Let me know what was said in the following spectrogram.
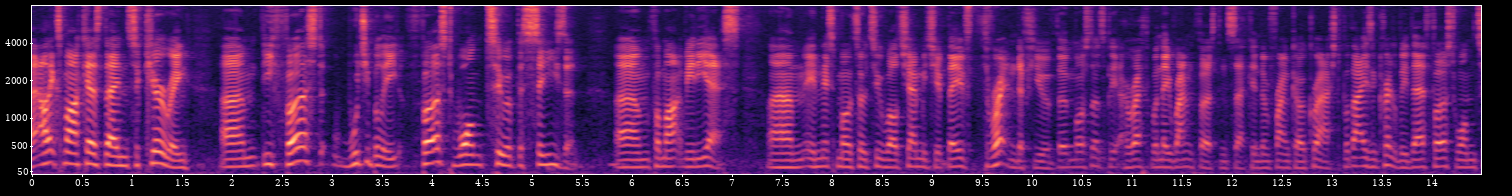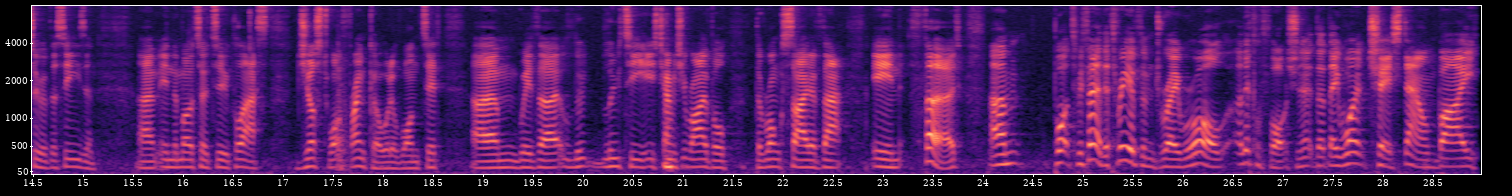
Uh, Alex Marquez then securing um, the first, would you believe, first 1 2 of the season um, for Marc VDS. Um, in this Moto 2 World Championship. They've threatened a few of them, most notably Jerez when they ran first and second and Franco crashed. But that is incredibly their first 1 2 of the season um, in the Moto 2 class, just what Franco would have wanted, um, with uh, Luthi, his championship rival, the wrong side of that in third. Um, but to be fair, the three of them, Dre, were all a little fortunate that they weren't chased down by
